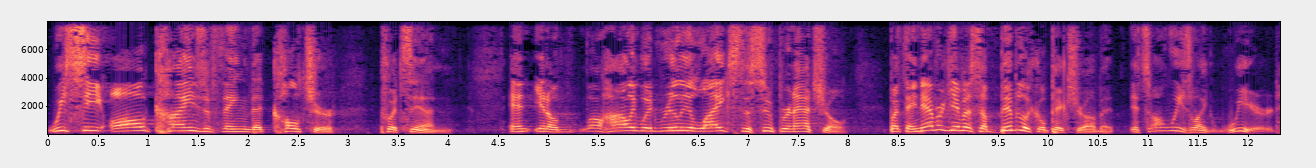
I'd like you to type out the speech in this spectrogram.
we see all kinds of things that culture puts in. And, you know, well, Hollywood really likes the supernatural, but they never give us a biblical picture of it. It's always like weird.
